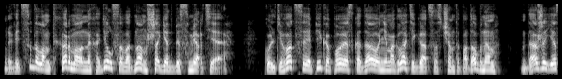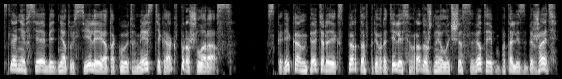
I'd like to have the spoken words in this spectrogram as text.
ведь с идолом Дхарма он находился в одном шаге от бессмертия. Культивация пика поиска Дао не могла тягаться с чем-то подобным, даже если они все объединят усилия и атакуют вместе, как в прошлый раз. С криком пятеро экспертов превратились в радужные лучи света и попытались сбежать,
